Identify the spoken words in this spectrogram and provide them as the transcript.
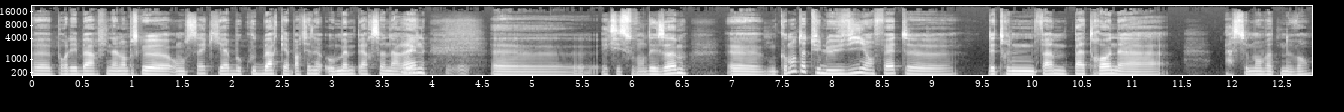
euh, pour les bars, finalement, parce qu'on sait qu'il y a beaucoup de bars qui appartiennent aux mêmes personnes à Oui. Rennes, euh, et que c'est souvent des hommes. Comment toi, tu le vis, en fait, d'être une femme patronne à, à seulement 29 ans?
